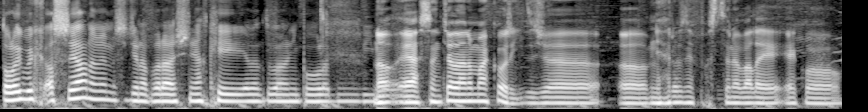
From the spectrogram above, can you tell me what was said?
tolik bych asi, já nevím, jestli ti napadá ještě nějaký eventuální pohledný vývoj. No, já jsem chtěl jenom jako říct, že uh, mě hrozně fascinovaly jako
